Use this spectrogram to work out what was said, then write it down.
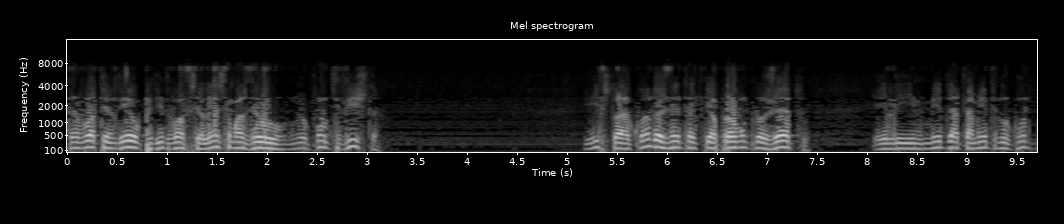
Então eu vou atender o pedido de Vossa Excelência, mas eu, no meu ponto de vista, isto é, quando a gente aqui aprova um projeto, ele imediatamente no conto,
